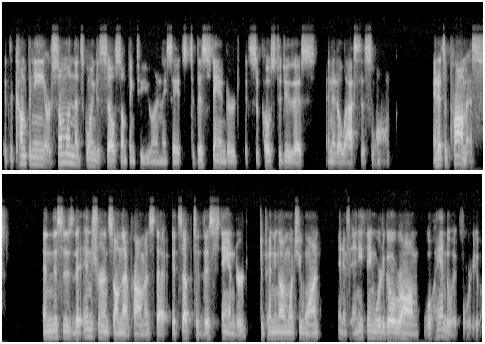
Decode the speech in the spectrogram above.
it's a company or someone that's going to sell something to you and they say it's to this standard, it's supposed to do this, and it'll last this long. And it's a promise. And this is the insurance on that promise that it's up to this standard, depending on what you want. And if anything were to go wrong, we'll handle it for you.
